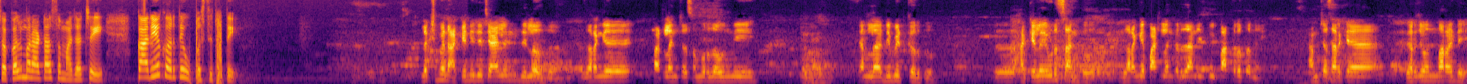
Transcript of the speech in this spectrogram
सकल मराठा समाजाचे कार्यकर्ते उपस्थित होते. लक्ष्मण हाकेने जे चॅलेंज दिलं होतं जरांगे पाटलांच्या समोर जाऊन मी त्यांना डिबेट करतो. तर हाकेला एवढंच सांगतो जरांगे पाटलांकडे जाण्याची पात्रता नाही. आमच्यासारख्या गरजेवन मराठे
